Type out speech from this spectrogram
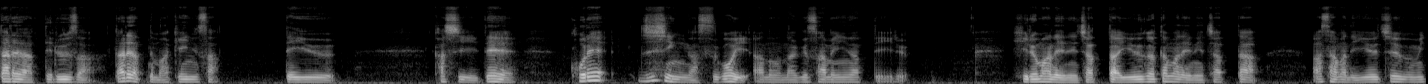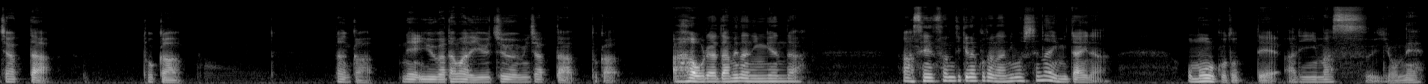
誰だってルーザー、誰だって負け犬さ。っていう歌詞で、これ自身がすごい、あの、慰めになっている。昼まで寝ちゃった、夕方まで寝ちゃった、朝まで YouTube 見ちゃった、とか、なんか、ね、夕方まで YouTube 見ちゃった、とか、ああ、俺はダメな人間だ。ああ、生産的なこと何もしてないみたいな。思うことってありますよね。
